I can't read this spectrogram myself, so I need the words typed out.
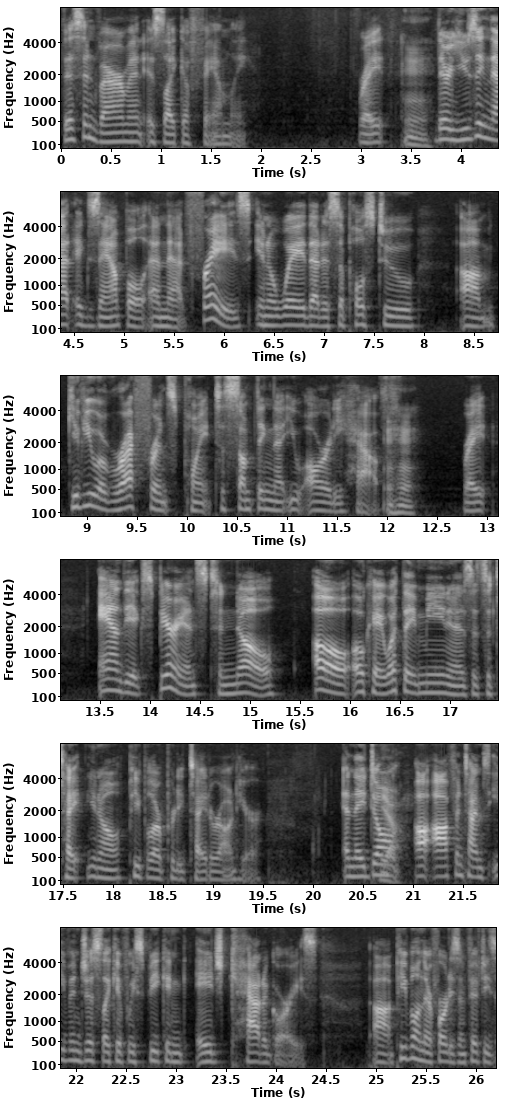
this environment is like a family, right? Hmm. They're using that example and that phrase in a way that is supposed to um, give you a reference point to something that you already have, right? And the experience to know, oh, okay, what they mean is it's a tight, you know, people are pretty tight around here and they don't Yeah. uh, oftentimes even just like if we speak in age categories uh, people in their 40s and 50s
